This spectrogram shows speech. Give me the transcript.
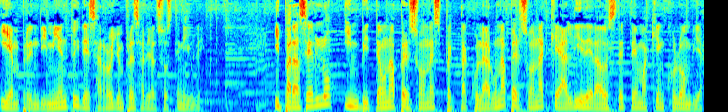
y emprendimiento y desarrollo empresarial sostenible. Y para hacerlo invité a una persona espectacular, una persona que ha liderado este tema aquí en Colombia,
